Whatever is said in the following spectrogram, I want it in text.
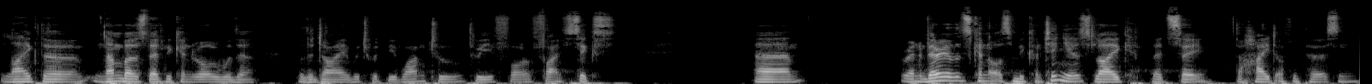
like the numbers that we can roll with a with a die, which would be 1, 2, 3, 4, 5, 6. Um, random variables can also be continuous, like, let's say, the height of a person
